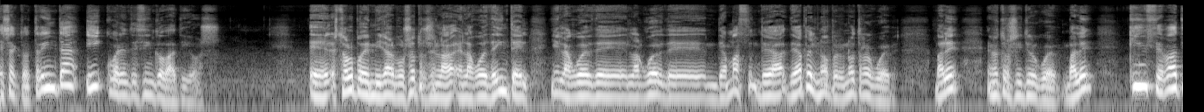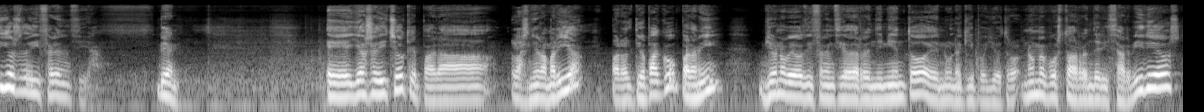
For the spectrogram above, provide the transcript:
Exacto, 30 y 45 vatios. Eh, esto lo podéis mirar vosotros en la, web de Intel y en la web de la web de, Amazon, de, Apple, no, pero en otras web, ¿vale? En otros sitios web, ¿vale? 15 vatios de diferencia. Bien. Eh, ya os he dicho que para la señora María, para el tío Paco, para mí, yo no veo diferencia de rendimiento en un equipo y otro. No me he puesto a renderizar vídeos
